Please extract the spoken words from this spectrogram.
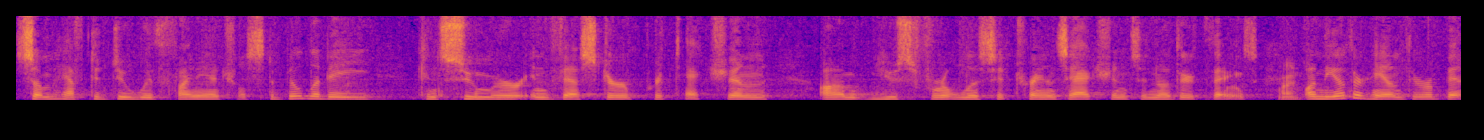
Some have to do with financial stability, consumer investor protection. Um, use for illicit transactions and other things. Right. On the other hand, there are be-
